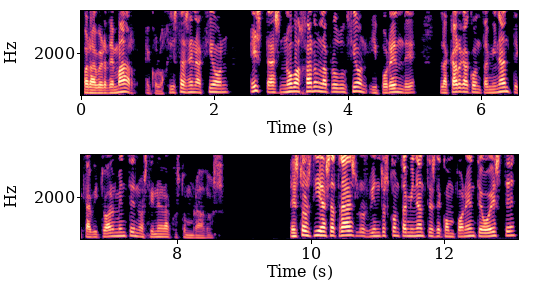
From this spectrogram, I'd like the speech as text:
Para Verdemar Ecologistas en Acción, estas no bajaron la producción y por ende la carga contaminante que habitualmente nos tienen acostumbrados. Estos días atrás los vientos contaminantes de componente oeste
